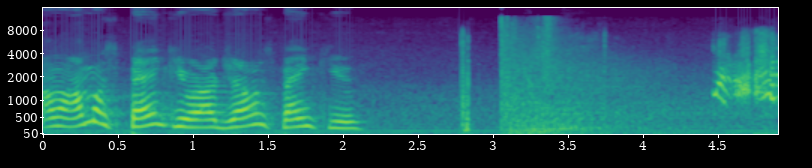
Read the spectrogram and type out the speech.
I'm, I'm gonna spank you, Roger. I'm gonna spank you. Bro, how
